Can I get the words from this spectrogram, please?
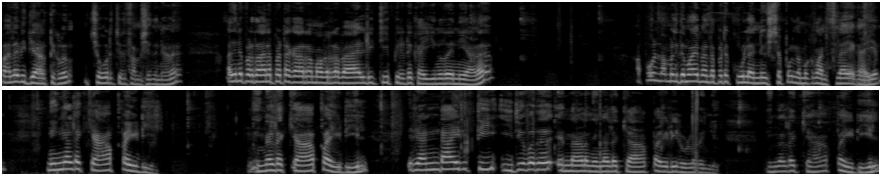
പല വിദ്യാർത്ഥികളും ചോദിച്ചൊരു സംശയം തന്നെയാണ്. അതിന് പ്രധാനപ്പെട്ട കാരണം അവരുടെ വാലിഡിറ്റി പീരീഡ് കഴിയുന്നത് തന്നെയാണ്. അപ്പോൾ നമ്മൾ ഇതുമായി ബന്ധപ്പെട്ട് കൂടുതൽ അന്വേഷിച്ചപ്പോൾ നമുക്ക് മനസ്സിലായ കാര്യം നിങ്ങളുടെ ക്യാപ്പ് ഐ ഡിയിൽ നിങ്ങളുടെ ക്യാപ്പ് ഐ ഡിയിൽ രണ്ടായിരത്തി ഇരുപത് എന്നാണ് നിങ്ങളുടെ ക്യാപ് ഐ ഡിയിൽ ഉള്ളതെങ്കിൽ നിങ്ങളുടെ ക്യാപ് ഐ ഡിയിൽ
